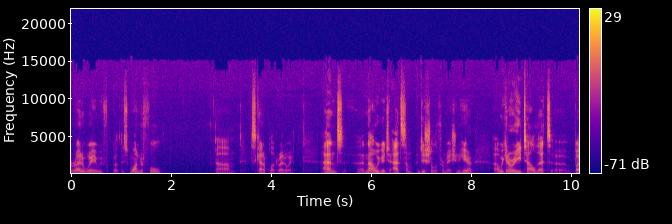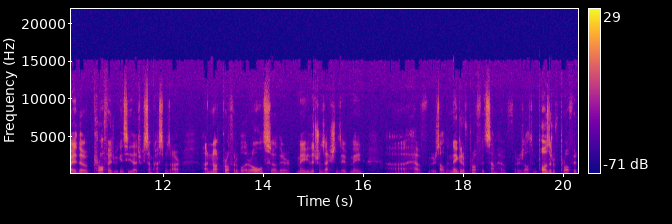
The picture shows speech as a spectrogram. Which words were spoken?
right away, we've got this wonderful um, scatter plot right away. And uh, now we're going to add some additional information here. Uh, we can already tell that uh, by the profit, we can see that some customers are, are not profitable at all. So may, the transactions they've made uh, have resulted in negative profit. Some have resulted in positive profit.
